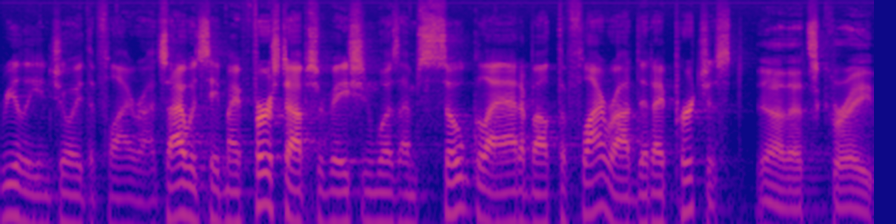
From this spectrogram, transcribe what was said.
really enjoyed the fly rod. So I would say my first observation was I'm so glad about the fly rod that I purchased. Yeah, that's great.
